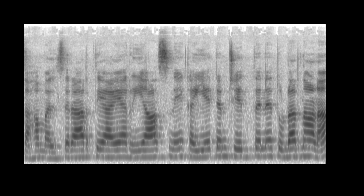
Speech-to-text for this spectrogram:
സഹമത്സരാർത്ഥിയായ റിയാസിനെ കയ്യേറ്റം ചെയ്തതിനെ തുടർന്നാണ്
